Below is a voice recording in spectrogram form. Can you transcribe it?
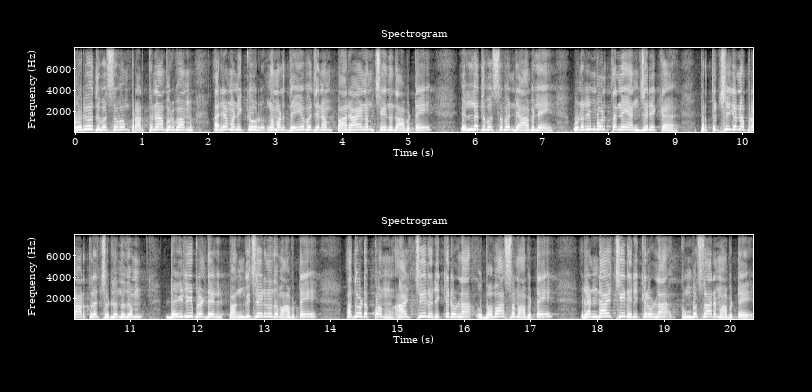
ഓരോ ദിവസവും പ്രാർത്ഥനാപൂർവം അരമണിക്കൂർ നമ്മൾ ദൈവവചനം പാരായണം ചെയ്യുന്നതാവട്ടെ. എല്ലാ ദിവസവും രാവിലെ ഉണരുമ്പോൾ തന്നെ അഞ്ചരയ്ക്ക് പ്രത്യക്ഷീകരണ പ്രാർത്ഥന ചൊല്ലുന്നതും ഡെയിലി ബ്രെഡിൽ പങ്കുചേരുന്നതുമാവട്ടെ. അതോടൊപ്പം ആഴ്ചയിൽ ഒരിക്കലുള്ള ഉപവാസമാവട്ടെ രണ്ടാഴ്ചയിൽ ഒരിക്കലുള്ള കുംഭസാരമാവട്ടെ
